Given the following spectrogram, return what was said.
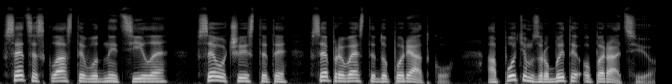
Все це скласти в одне ціле, все очистити, все привести до порядку, а потім зробити операцію.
